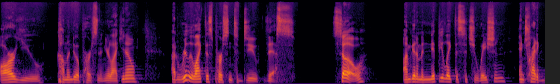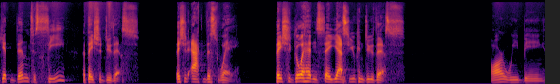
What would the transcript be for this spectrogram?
Are you coming to a person and you're like, you know, I'd really like this person to do this. So I'm going to manipulate the situation and try to get them to see that they should do this. They should act this way. They should go ahead and say, yes, you can do this. Are we being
